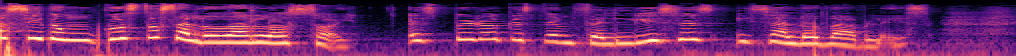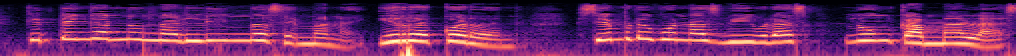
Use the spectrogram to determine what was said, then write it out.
Ha sido un gusto saludarlos hoy. Espero que estén felices y saludables. Que tengan una linda semana y recuerden, siempre buenas vibras, nunca malas.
